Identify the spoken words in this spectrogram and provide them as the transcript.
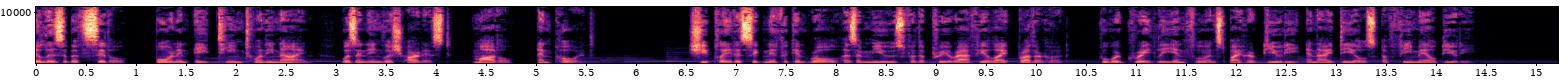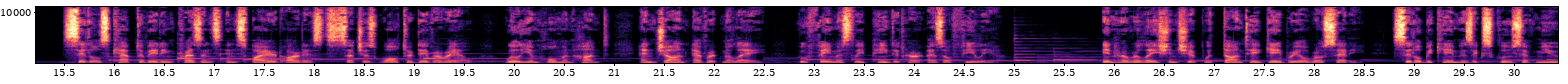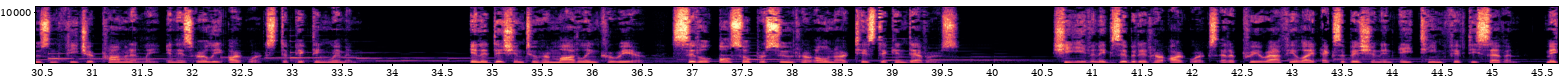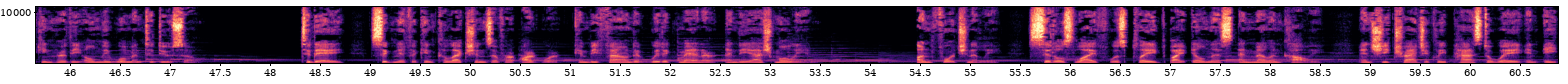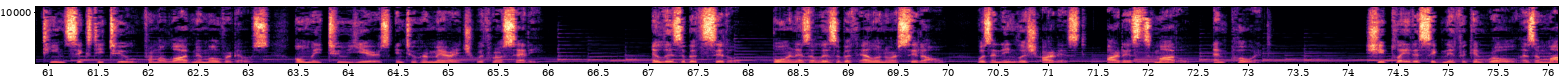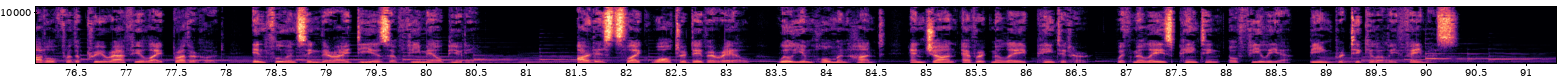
Elizabeth Siddal, born in 1829, was an English artist, model, and poet. She played a significant role as a muse for the pre-Raphaelite Brotherhood, who were greatly influenced by her beauty and ideals of female beauty. Siddal's captivating presence inspired artists such as Walter Deverell, William Holman Hunt, and John Everett Millais, who famously painted her as Ophelia. In her relationship with Dante Gabriel Rossetti, Siddal became his exclusive muse and featured prominently in his early artworks depicting women. In addition to her modeling career, Siddal also pursued her own artistic endeavors. She even exhibited her artworks at a pre-Raphaelite exhibition in 1857, making her the only woman to do so. Today, significant collections of her artwork can be found at Wightwick Manor and the Ashmolean. Unfortunately, Siddal's life was plagued by illness and melancholy, and she tragically passed away in 1862 from a laudanum overdose, only two years into her marriage with Rossetti. Elizabeth Siddal, born as Elizabeth Eleanor Siddall, was an English artist, artist's model, and poet. She played a significant role as a model for the pre-Raphaelite Brotherhood, influencing their ideas of female beauty. Artists like Walter Deverell, William Holman Hunt, and John Everett Millais painted her, with Millais's painting Ophelia being particularly famous.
